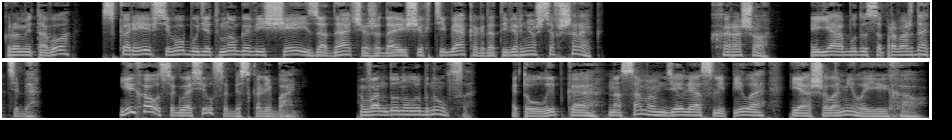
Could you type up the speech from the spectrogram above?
Кроме того, скорее всего, будет много вещей и задач, ожидающих тебя, когда ты вернешься в Шрек. Хорошо, я буду сопровождать тебя. Юйхао согласился без колебаний. Ван Дун улыбнулся. Эта улыбка на самом деле ослепила и ошеломила Юйхао.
